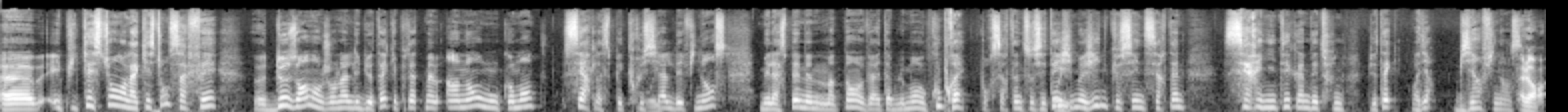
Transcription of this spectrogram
Euh, Et puis, question dans la question, ça fait euh, deux ans dans le journal des biotech et peut-être même un an où on commente certes l'aspect crucial des finances, mais l'aspect même maintenant véritablement coup près pour certaines sociétés. J'imagine que c'est une certaine sérénité quand même d'être une biotech, on va dire, bien financée Alors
